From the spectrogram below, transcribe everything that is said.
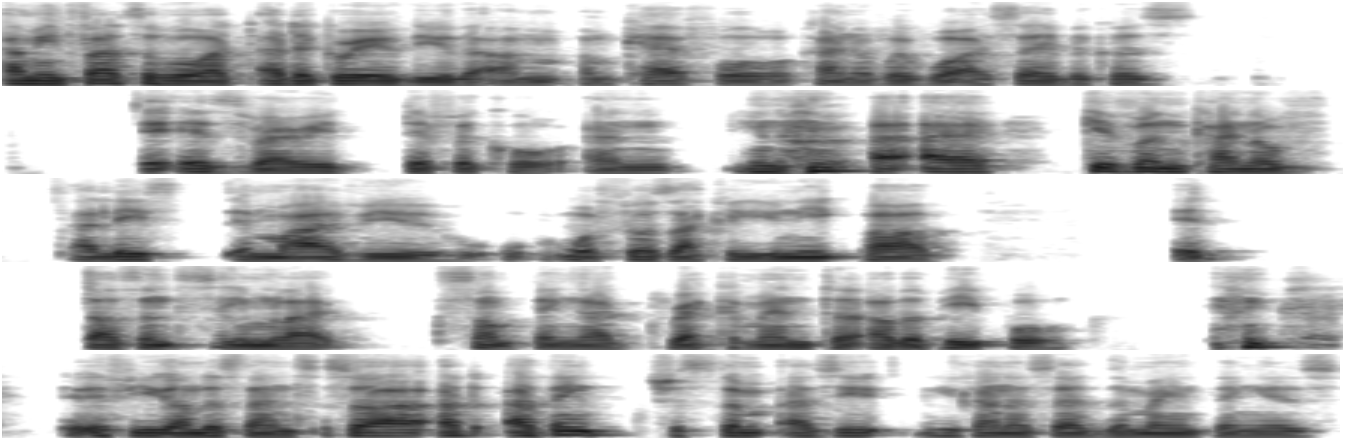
i mean first of all I'd, I'd, agree with you that i'm i'm careful kind of with what i say because it is very difficult and you know I, I given kind of at least in my view what feels like a unique path it doesn't seem like something i'd recommend to other people mm if you understand. So I, I think just the, as you, you kind of said, the main thing is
